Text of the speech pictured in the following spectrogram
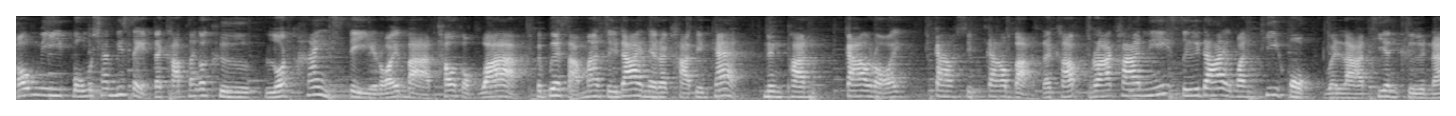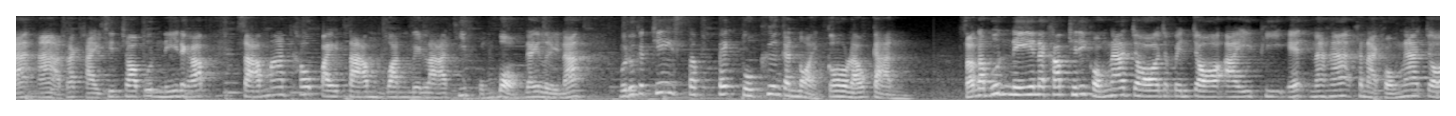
เขามีโปรโมชั่นพิเศษนะครับ นั่นก็คือลดให้ 400 บาทเท่ากับว่า เพื่อนๆสามารถซื้อได้ในราคาเพียงแค่ 1,999 บาทนะครับ ราคานี้ซื้อได้วันที่ 6 เวลาเที่ยงคืนนะอ่าถ้าใครชื่นชอบรุ่นนี้นะครับ สามารถเข้าไปตามวันเวลาที่ผมบอกได้เลยนะ มาดูกันที่สเปคตัวเครื่องกันหน่อยก็แล้วกัน สำหรับรุ่นนี้นะครับชนิดของหน้าจอจะเป็นจอ IPS นะฮะ ขนาดของหน้าจอ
